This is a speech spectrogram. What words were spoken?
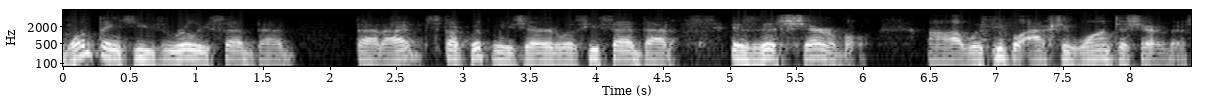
one thing he's really said that that I stuck with me, Jared, was he said that is this shareable? Uh, would people actually want to share this?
